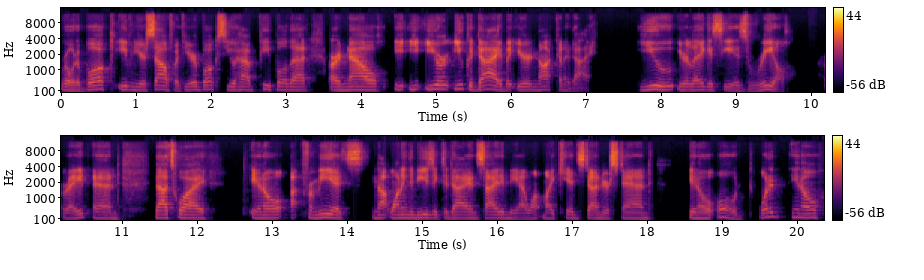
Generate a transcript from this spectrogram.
wrote a book even yourself with your books. You have people that are now you're you could die but you're not going to die. You your legacy is real right? And that's why you know, uh, for me, it's not wanting the music to die inside of me. I want my kids to understand, you know, oh, what did, you know,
